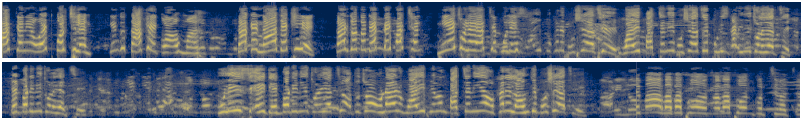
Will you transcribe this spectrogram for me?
বাচ্চা নিয়ে ওয়েট করছিলেন কিন্তু তাকে ক- মা- তাকে না দেখিয়ে কার্যত দেখতেই পাচ্ছেন নিয়ে চলে যাচ্ছে পুলিশ ওয়াইফ ওখানে বসে আছে ওয়াইফ বাচ্চা নিয়ে বসে আছে পুলিশ গাড়ি নিয়ে চলে যাচ্ছে ডেড বডি নিয়ে চলে যাচ্ছে। পুলিশ এই ডেড বডি নিয়ে চলে যাচ্ছে অথচ ওনার ওয়াইফ এবং বাচ্চা নিয়ে ওখানে লঞ্চে বসে আছে। মা বাবা ফোন বাবা ফোন করছে বাচ্চা।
